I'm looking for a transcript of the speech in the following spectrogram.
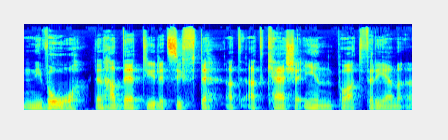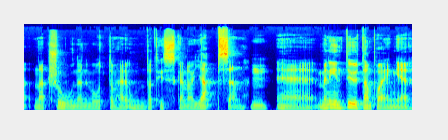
nivå. Den hade ett tydligt syfte att, att casha in på att förena nationen mot de här onda tyskarna och japsen. Mm. Eh, men inte utan poänger.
